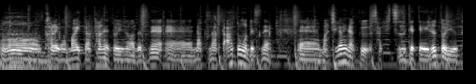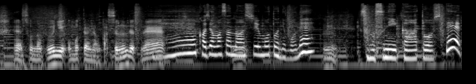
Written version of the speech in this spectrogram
うん彼がまいた種というのはですね、えー亡くなった後もですね、えー間違いなく咲き続けているという、えーそんな風に思ったりなんかするんですね。ねえ梶山さんの足元にもね、うん。そのスニーカーとして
